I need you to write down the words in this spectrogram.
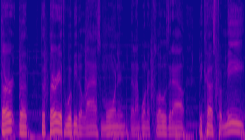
third the the 30th will be the last morning that I'm going to close it out because for me,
